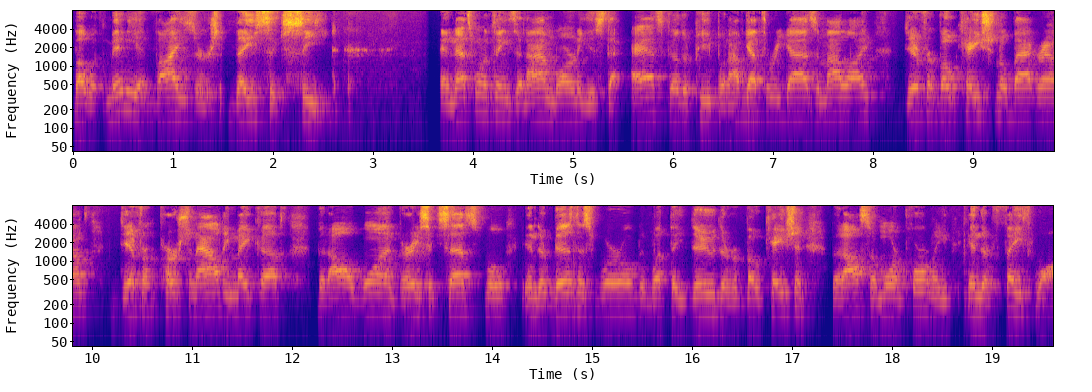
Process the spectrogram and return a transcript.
but with many advisors, they succeed. And that's one of the things that I'm learning is to ask other people. And I've got three guys in my life, different vocational backgrounds, different personality makeups, but all one very successful in their business world and what they do, their vocation, but also more importantly in their faith walk.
